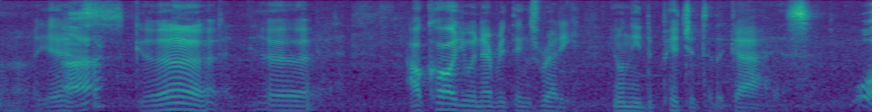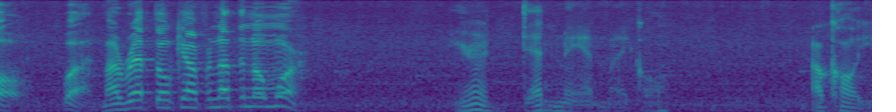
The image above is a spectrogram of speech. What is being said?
Oh, yes. Good, good. I'll call you when everything's ready. You'll need to pitch it to the guys. Whoa, what? My rep don't count for nothing no more? You're a dead man, Michael. I'll call you.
